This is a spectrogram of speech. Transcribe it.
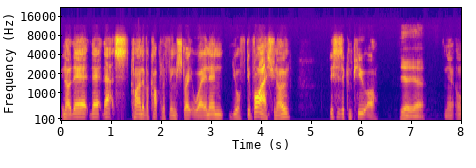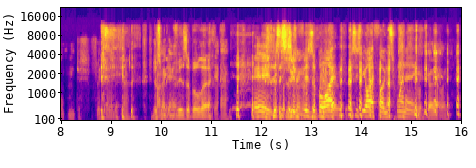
you know, there, there, that's kind of a couple of things straight away, and then your device. You know, this is a computer. Yeah, yeah. Yeah. Oh, I'm just flicking a bit now. Just Trying went to get it. invisible there. Yeah. Hey, This is at an the invisible. I, this is the iPhone 20. Go that way.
